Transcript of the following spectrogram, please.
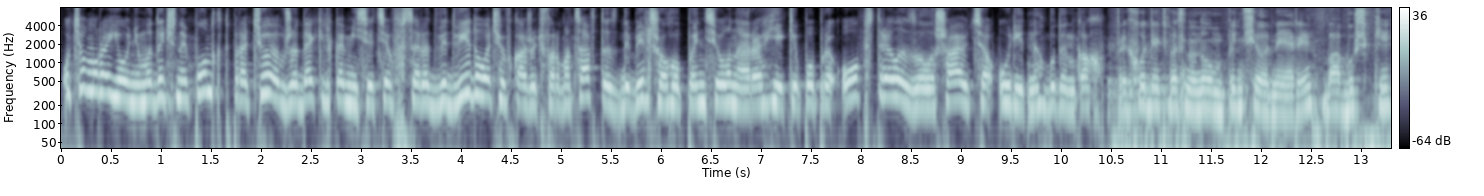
У цьому районі медичний пункт працює вже декілька місяців. Серед відвідувачів кажуть фармацевти, здебільшого пенсіонери, які, попри обстріли, залишаються у рідних будинках. Приходять в основному пенсіонери, бабушки.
